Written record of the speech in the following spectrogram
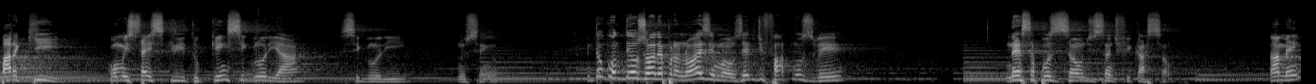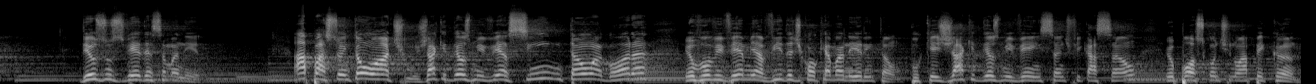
Para que, como está escrito, quem se gloriar, se glorie no Senhor. Então, quando Deus olha para nós, irmãos, Ele de fato nos vê nessa posição de santificação. Amém? Deus nos vê dessa maneira. Ah, pastor, então ótimo. Já que Deus me vê assim, então agora eu vou viver a minha vida de qualquer maneira, então. Porque já que Deus me vê em santificação, eu posso continuar pecando.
